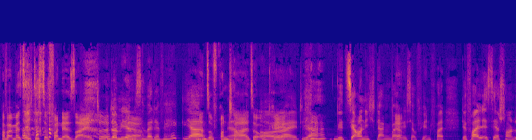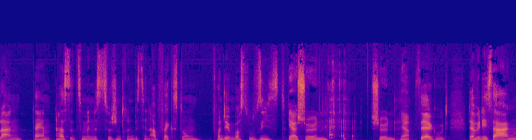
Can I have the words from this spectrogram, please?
Auf einmal sehe ich dich so von der Seite. Und dann wieder ja. ein bisschen weiter weg, ja. Und dann so frontal, ja. so, okay. Alright, ja. Wird's ja auch nicht langweilig ja. auf jeden Fall. Der Fall ist ja schon lang. Dann hast du zumindest zwischendrin ein bisschen Abwechslung von dem, was du siehst. Ja, schön. schön, ja. Sehr gut. Dann würde ich sagen,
